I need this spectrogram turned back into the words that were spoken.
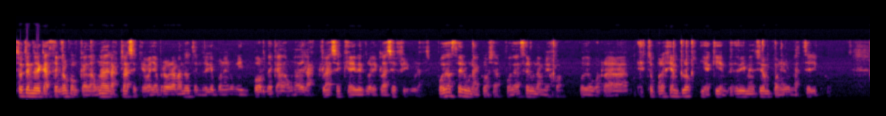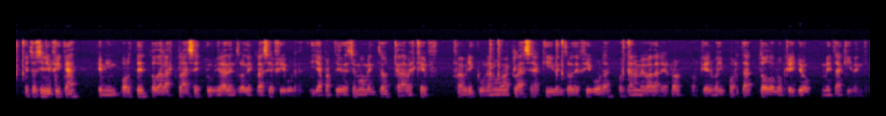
Esto tendré que hacerlo con cada una de las clases que vaya programando, tendré que poner un import de cada una de las clases que hay dentro de clases figuras. Puedo hacer una cosa, puedo hacer una mejor. Puedo borrar esto, por ejemplo, y aquí en vez de dimensión poner un asterisco. Esto significa que me importe todas las clases que hubiera dentro de clases figuras. Y a partir de ese momento, cada vez que fabrico una nueva clase aquí dentro de figuras, pues ya no me va a dar error, porque él va a importar todo lo que yo meta aquí dentro.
